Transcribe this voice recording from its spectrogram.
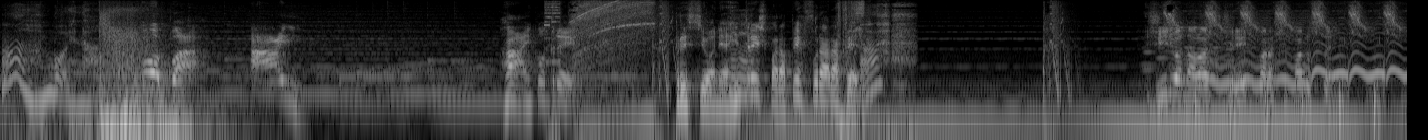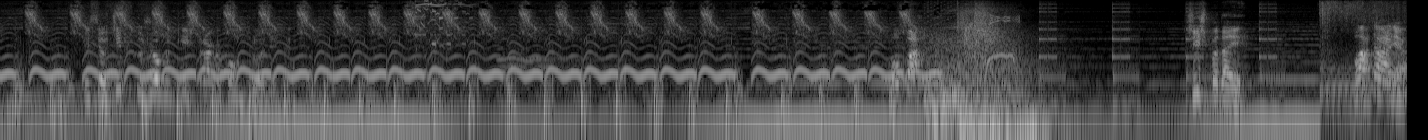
Ah, bueno. Opa! Ai! Ah, encontrei. Pressione R3 para perfurar a pele. Gire o analógico direito para chupar o sangue. Esse é o típico jogo que estraga controle. Opa! Chispa daí! Batalha!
